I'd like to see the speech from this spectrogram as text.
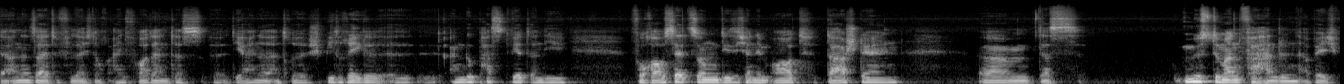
der anderen Seite vielleicht auch einfordern, dass äh, die eine oder andere Spielregel äh, angepasst wird an die Voraussetzungen, die sich an dem Ort darstellen. Ähm, das müsste man verhandeln, aber ich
